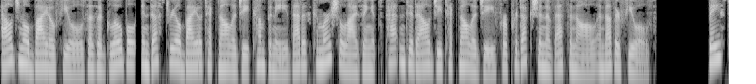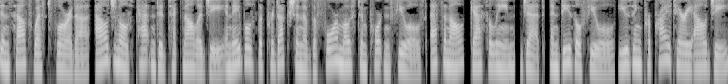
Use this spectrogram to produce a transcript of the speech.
Algenol Biofuels is a global, industrial biotechnology company that is commercializing its patented algae technology for production of ethanol and other fuels. Based in southwest Florida, Algenol's patented technology enables the production of the four most important fuels ethanol, gasoline, jet, and diesel fuel using proprietary algae,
